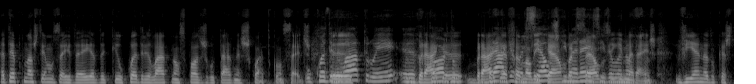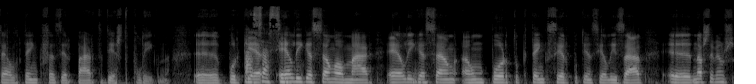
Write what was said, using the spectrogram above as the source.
até porque nós temos a ideia de que o quadrilátero não se pode esgotar nestes quatro conselhos. O quadrilátero uh, é uh, Braga, recordo, Braga, Braga, Famalicão, Barcelos, Barcelos e, e Guimarães. Viana do Castelo tem que fazer parte deste polígono, uh, porque é, assim. é, a ligação ao mar, é a ligação é. a um porto que tem que ser potencializado. Nós sabemos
